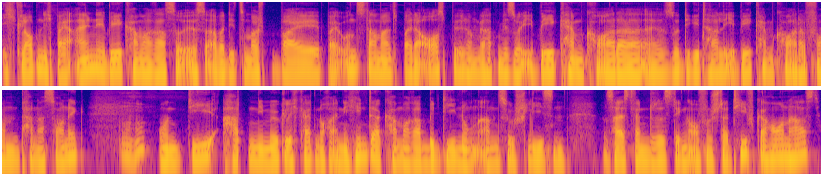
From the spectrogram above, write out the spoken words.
ich glaube nicht bei allen EB-Kameras so ist, aber die zum Beispiel bei, bei uns damals bei der Ausbildung, da hatten wir so EB-Camcorder, äh, so digitale EB-Camcorder von Panasonic Mhm. und die hatten die Möglichkeit, noch eine Hinterkamerabedienung anzuschließen. Das heißt, wenn du das Ding auf ein Stativ gehauen hast,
